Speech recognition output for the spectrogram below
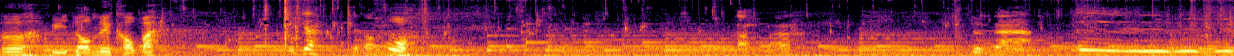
rồi ờ, vị đông đi khẩu ba. Được chưa? Mà. Được à Ừ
